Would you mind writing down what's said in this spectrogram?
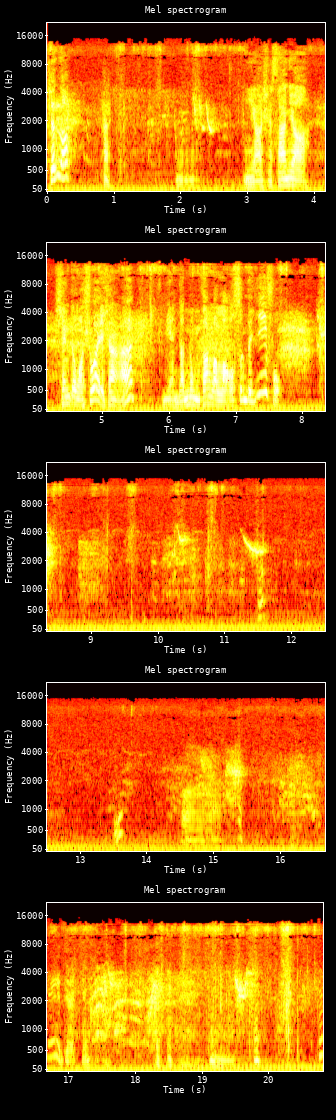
先走。哼，嗯，你要是撒尿，先跟我说一声啊，免得弄脏了老孙的衣服。哦，啊，这点儿挺好。嘿嘿，嗯。嗯，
